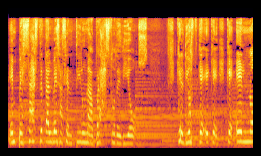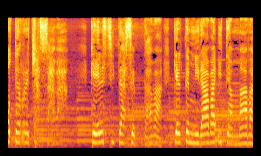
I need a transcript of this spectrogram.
Empezaste tal vez a sentir un abrazo de Dios que Dios, que, que, que Él no te rechazaba, que Él sí te aceptaba, que Él te miraba y te amaba.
